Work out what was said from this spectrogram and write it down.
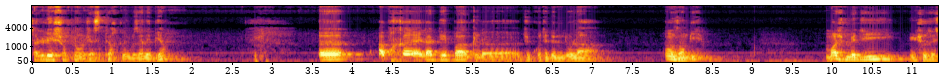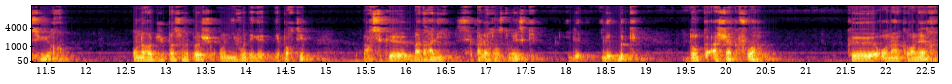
Salut les champions, j'espère que vous allez bien. Euh, après la débâcle euh, du côté de Ndola en Zambie, moi je me dis une chose est sûre, on aura du pain sur la poche au niveau des, portiers, parce que Badrali, c'est pas de risque, il est, il est Donc à chaque fois qu'on a un corner,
